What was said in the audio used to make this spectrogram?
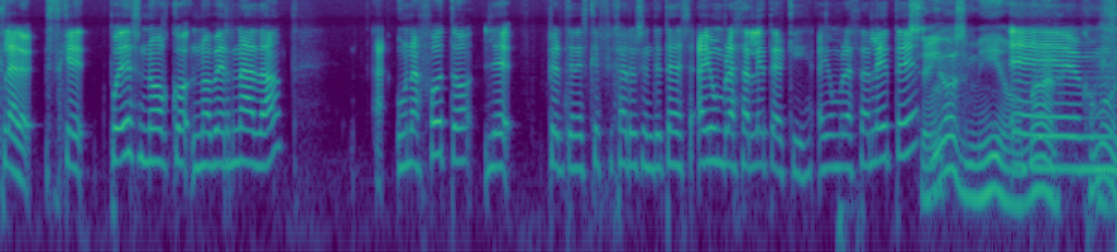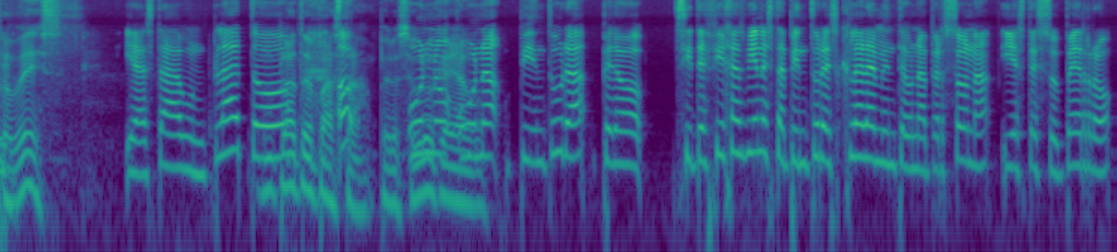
Claro, es que puedes no, no ver nada, una foto, le- pero tenéis que fijaros en detalles. Hay un brazalete aquí, hay un brazalete Sí. Dios mío, Omar, Em, ¿cómo lo ves? y hasta un plato. Un plato de pasta, pero seguro uno- que hay algo. Una pintura, pero si te fijas bien, esta pintura es claramente una persona y este es su perro.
